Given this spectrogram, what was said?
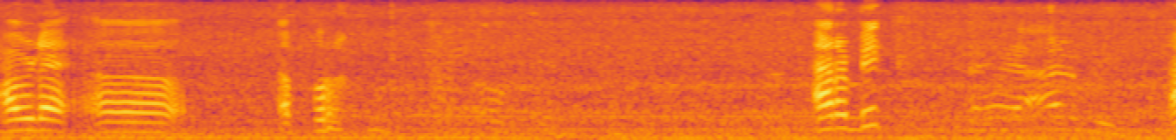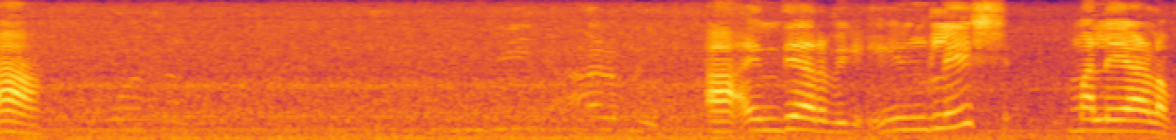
അവിടെ അപ്പുറം. അറബിക് ആ. ആ ഹിന്ദി അറബിക് ഇംഗ്ലീഷ് മലയാളം.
